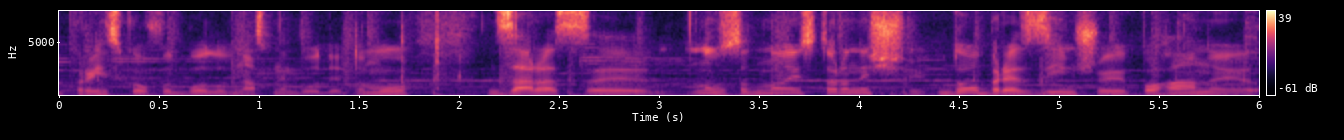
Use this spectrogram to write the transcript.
українського футболу в нас не буде. Тому зараз е, ну з одної сторони добре, з іншої поганою,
